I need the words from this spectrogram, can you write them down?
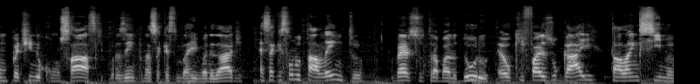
competindo com o Sasuke, por exemplo, nessa questão da rivalidade. Essa questão do talento versus o trabalho duro é o que faz o Gai tá lá em cima.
